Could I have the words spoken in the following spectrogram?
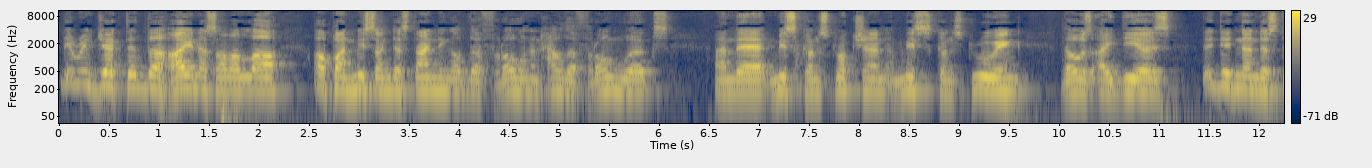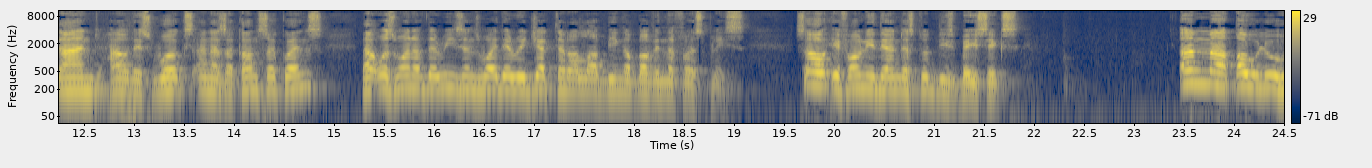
They rejected the highness of Allah upon misunderstanding of the throne and how the throne works and their misconstruction, misconstruing those ideas they didn't understand how this works, and as a consequence, that was one of the reasons why they rejected Allah being above in the first place. So, if only they understood these basics. أما قوله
